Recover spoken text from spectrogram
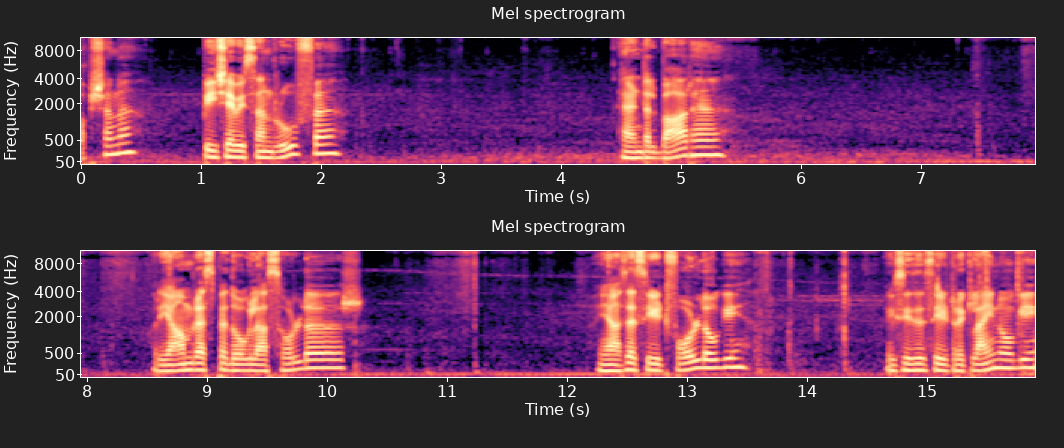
ऑप्शन है पीछे भी सनरूफ है हैंडल बार हैं और याम रेस्ट पे दो ग्लास होल्डर यहाँ से सीट फोल्ड होगी इसी से सीट रिक्लाइन होगी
